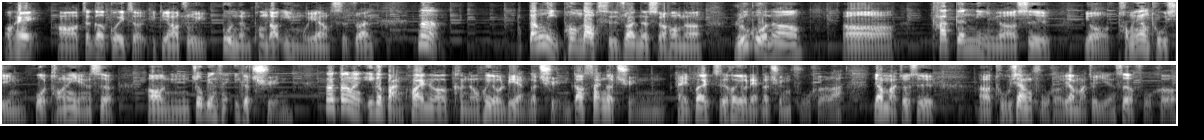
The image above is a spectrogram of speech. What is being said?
OK，好，这个规则一定要注意，不能碰到一模一样瓷砖。那当你碰到瓷砖的时候呢，如果呢，呃，它跟你呢是有同样图形或同样颜色，哦，你就变成一个群。那当然，一个板块呢可能会有两个群到三个群，哎，不对，只会有两个群符合啦，要么就是呃图像符合，要么就颜色符合。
